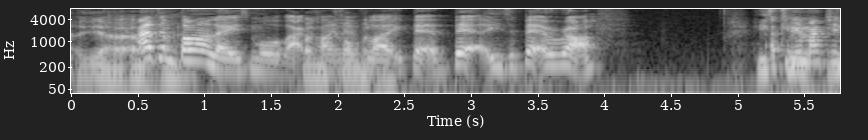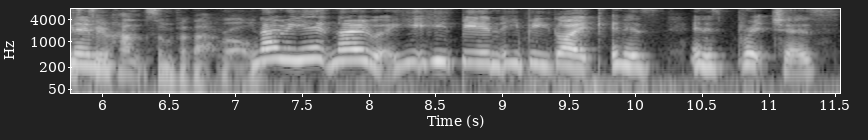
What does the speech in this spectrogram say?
a- yeah. a- Adam a- Barlow's more that kind of like bit of bit. He's a bit of rough. he's I can too, imagine he's him- too handsome for that role. No, he is. No, he he'd be in. He'd be like in his in his breeches,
